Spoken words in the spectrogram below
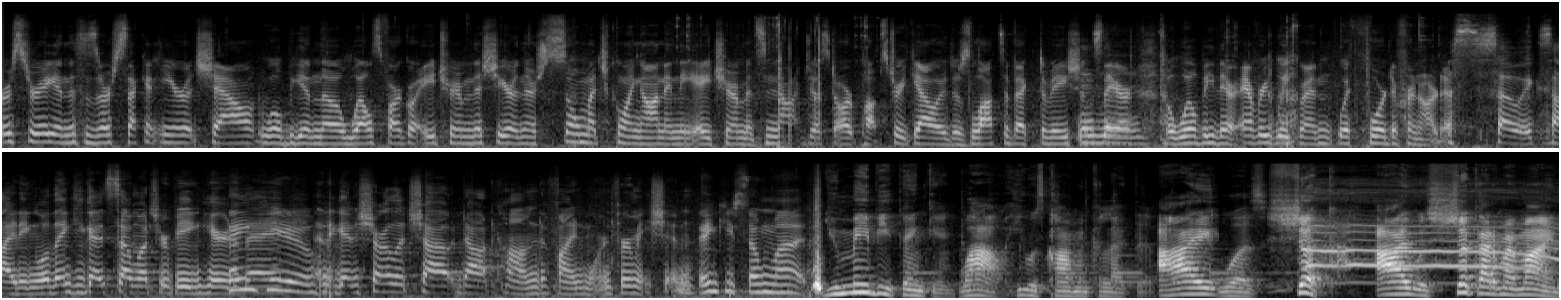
anniversary, and this is our second year at Shout. We'll be in the Wells Fargo Atrium this year, and there's so much going on in the atrium. It's not just Art Pop Street Gallery. There's lots of activations mm -hmm. there, but we'll be there every weekend with four different artists. So exciting. Well, thank you guys so much for being here thank today. Thank you. And again, charlotteshout.com to find more information. Thank you so much. You may be thinking, wow, he was calm and collected. I was shook. I was shook out of my mind.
